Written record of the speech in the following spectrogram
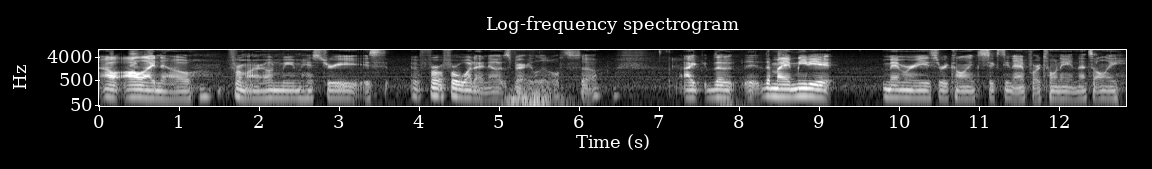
All, all I know from our own meme history is, for for what I know, is very little. So, I the the my immediate memory is recalling sixty nine four twenty, and that's only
